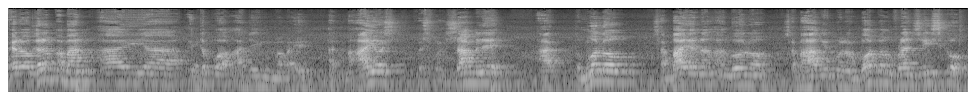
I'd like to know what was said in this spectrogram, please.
Pero ganun pa man ay ah, ito po ang ating mabait at maayos, responsable at tumulong sa bayan ng Angono sa bahagi po ng Botong Francisco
